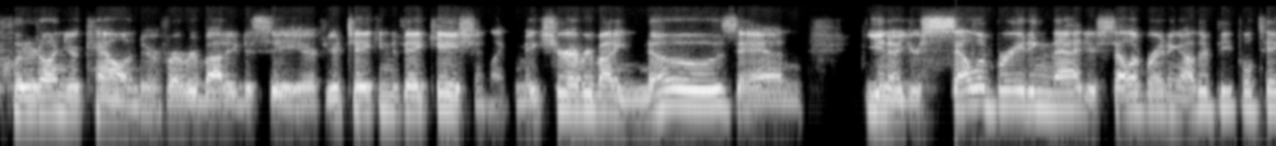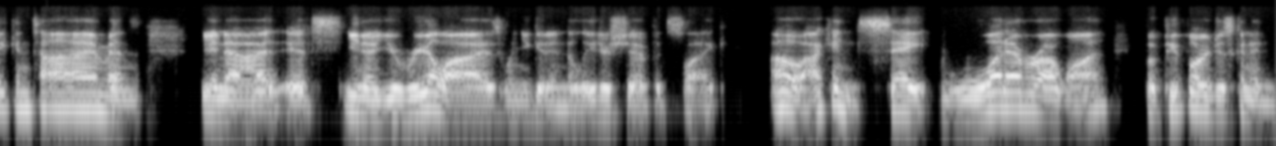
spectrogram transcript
put it on your calendar for everybody to see. Or if you're taking a vacation like make sure everybody knows and you know you're celebrating that. You're celebrating other people taking time and you know it's you know you realize when you get into leadership it's like oh i can say whatever i want but people are just going to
